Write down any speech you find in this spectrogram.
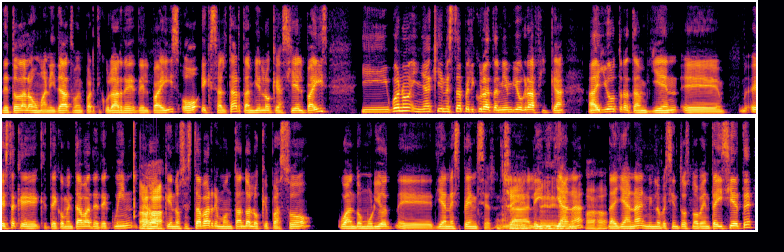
de toda la humanidad o en particular de- del país o exaltar también lo que hacía el país. Y bueno, Iñaki, en esta película también biográfica hay otra también, eh, esta que, que te comentaba de The Queen, pero Ajá. que nos estaba remontando a lo que pasó cuando murió eh, Diana Spencer, Sí, la Lady de Diana, Diana. Diana en 1997.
